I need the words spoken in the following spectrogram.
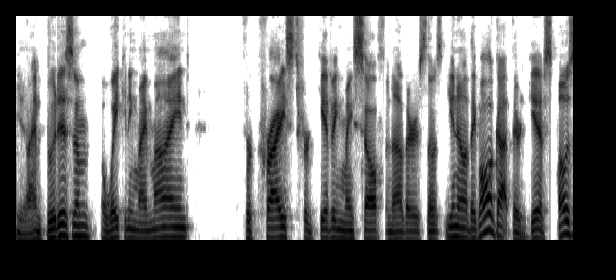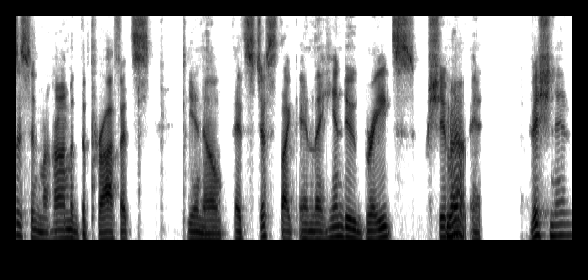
you know, and Buddhism, awakening my mind for Christ, forgiving myself and others. Those, you know, they've all got their mm. gifts. Moses and Muhammad, the prophets, you know, it's just like, in the Hindu greats, Shiva yeah. and Vishnu,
